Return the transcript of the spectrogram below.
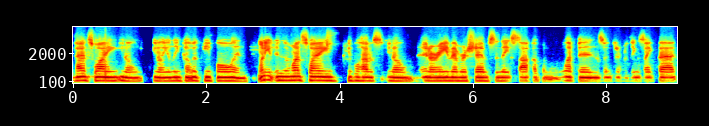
that's why you know you know you link up with people, and when you, and that's why people have you know NRA memberships and they stock up on weapons and different things like that.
